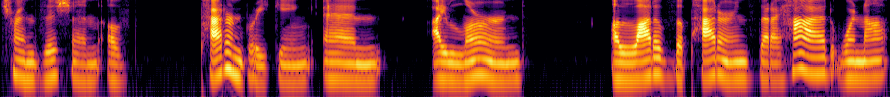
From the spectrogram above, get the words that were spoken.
transition of pattern breaking and I learned a lot of the patterns that I had were not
